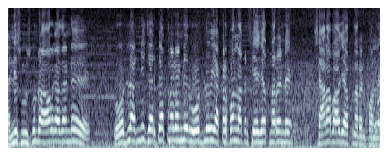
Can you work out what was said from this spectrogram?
అన్నీ చూసుకుని రావాలి కదండి. రోడ్లు అన్నీ జరిపేస్తున్నాడండి రోడ్లు ఎక్కడ పనులు అక్కడ చేసేస్తున్నారండి. చాలా బాగా చేస్తున్నారండి పనులు.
